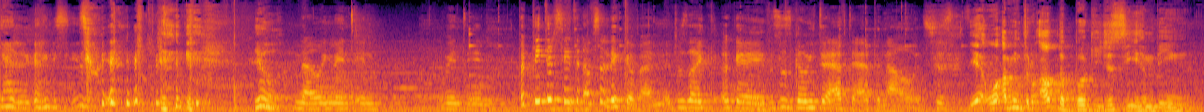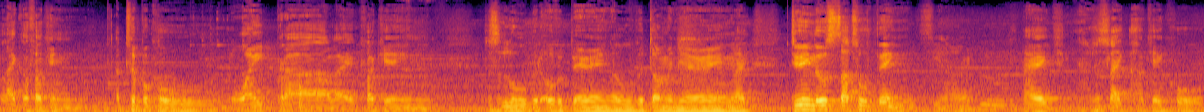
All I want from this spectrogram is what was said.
Yeah, the guy is Yo, now we went in. Went in. But Peter set it up so lekker, man. It was like, okay, this is going to have to happen now. It's just, Yeah, well, I mean, throughout the book, you just see him being like a fucking a typical white bra, like fucking just a little bit overbearing, a little bit domineering, like doing those subtle things, you know. Hmm. Like just like okay, cool.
